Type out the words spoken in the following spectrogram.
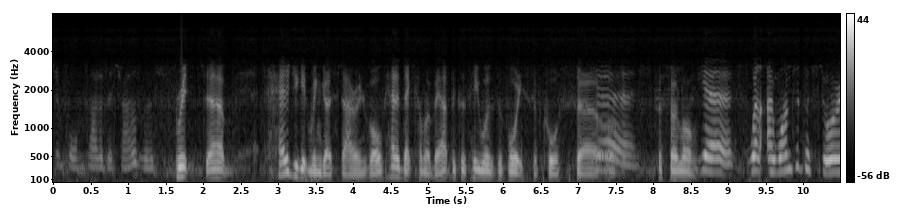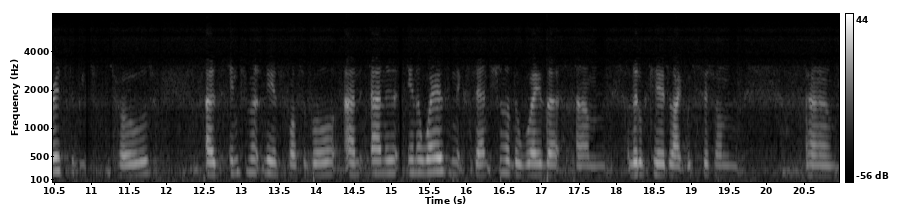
an important part of their childhood. Britt, um, how did you get Ringo Starr involved? How did that come about? Because he was the voice, of course, uh, Yes. for so long. Yes. Well, I wanted the stories to be told as intimately as possible, and and in- in a way as an extension of the way that um, a little kid like would sit on um,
